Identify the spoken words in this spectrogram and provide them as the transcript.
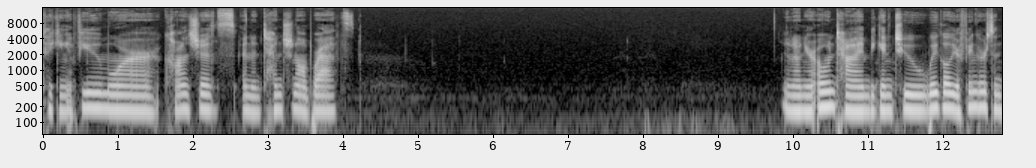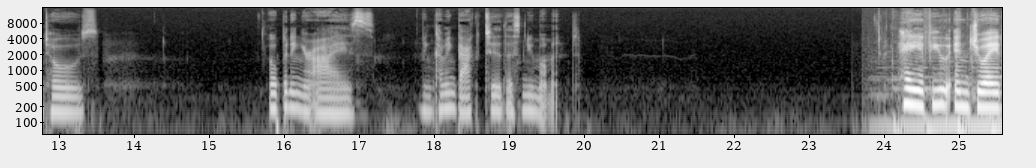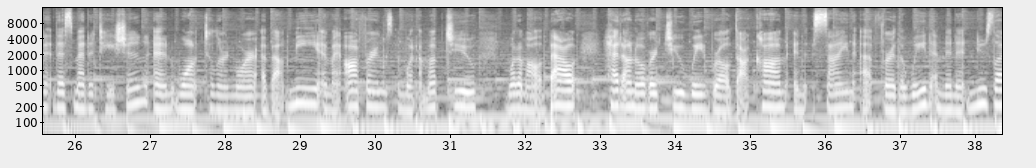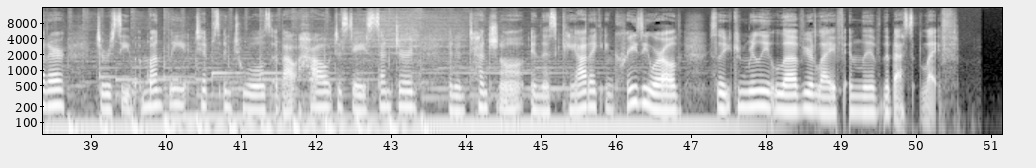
taking a few more conscious and intentional breaths. And on your own time, begin to wiggle your fingers and toes, opening your eyes, and coming back to this new moment. Hey, if you enjoyed this meditation and want to learn more about me and my offerings and what I'm up to, what I'm all about, head on over to wadebrill.com and sign up for the Wade a Minute newsletter to receive monthly tips and tools about how to stay centered and intentional in this chaotic and crazy world so that you can really love your life and live the best life.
